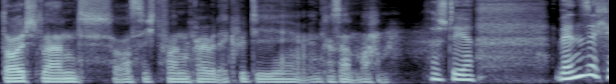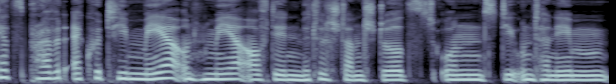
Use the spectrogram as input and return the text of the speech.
Deutschland aus Sicht von Private Equity interessant machen. Verstehe. Wenn sich jetzt Private Equity mehr und mehr auf den Mittelstand stürzt und die Unternehmen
